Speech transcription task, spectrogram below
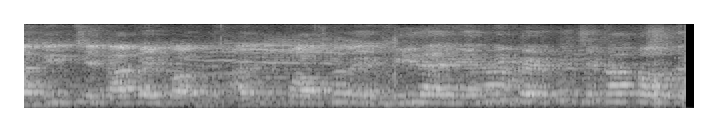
అది చికాకు అయిపోదు. అది పప్పు మీరు అవన్నీ పెడితే చికాకు అవుతుంది.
